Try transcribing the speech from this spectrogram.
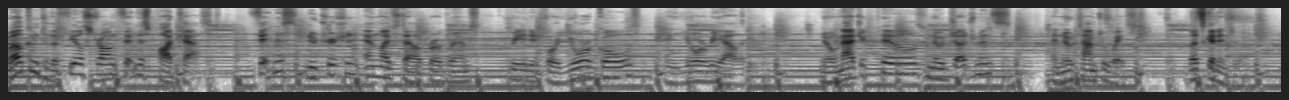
Welcome to the Feel Strong Fitness Podcast fitness, nutrition, and lifestyle programs created for your goals and your reality. No magic pills, no judgments, and no time to waste. Let's get into it.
